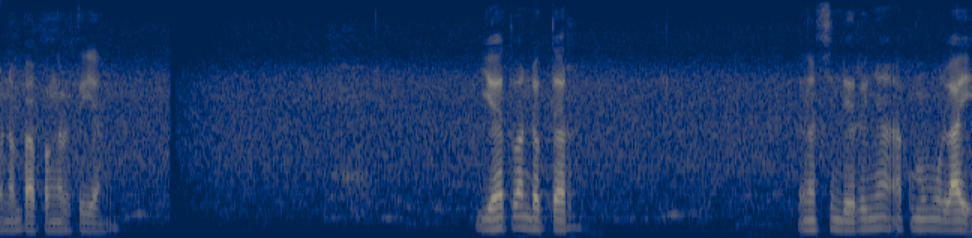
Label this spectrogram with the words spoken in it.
menempa pengertian. Ya tuan dokter, dengan sendirinya aku memulai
